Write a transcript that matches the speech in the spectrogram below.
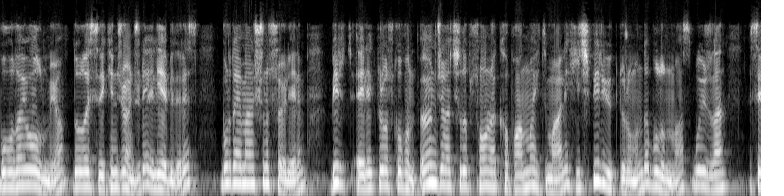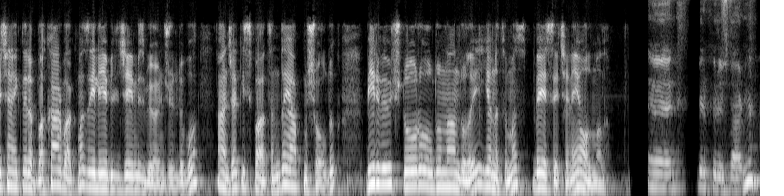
Bu olay olmuyor. Dolayısıyla ikinci öncülü eleyebiliriz. Burada hemen şunu söyleyelim. Bir elektroskopun önce açılıp sonra kapanma ihtimali hiçbir yük durumunda bulunmaz. Bu yüzden seçeneklere bakar bakmaz eleyebileceğimiz bir öncüldü bu. Ancak ispatını da yapmış olduk. 1 ve 3 doğru olduğundan dolayı yanıtımız B seçeneği olmalı. Evet. Bir pürüz var mı?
